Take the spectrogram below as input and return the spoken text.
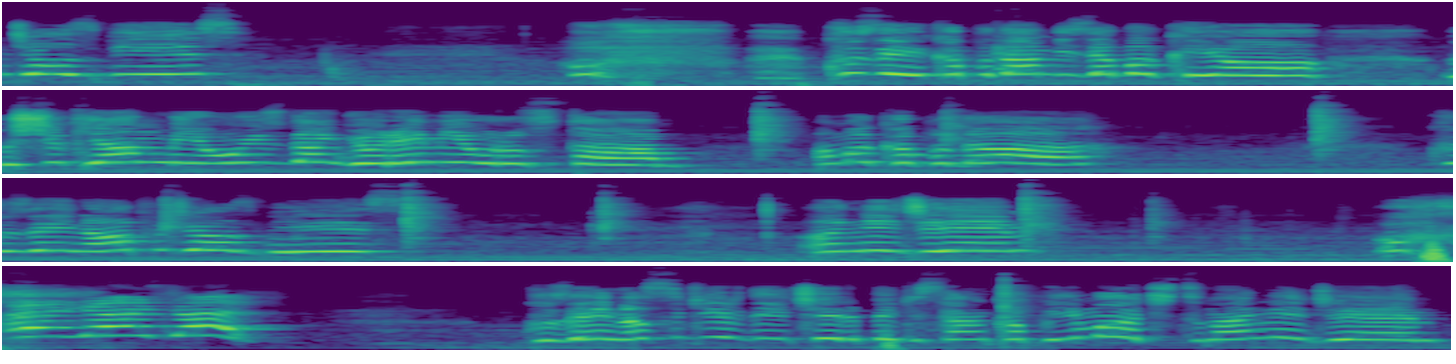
yapacağız biz? Of. Kuzey kapıdan bize bakıyor. Işık yanmıyor o yüzden göremiyoruz tam. Ama kapıda. Kuzey ne yapacağız biz? Anneciğim. Of. Arkadaşlar. Kuzey nasıl girdi içeri peki? Sen kapıyı mı açtın anneciğim?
